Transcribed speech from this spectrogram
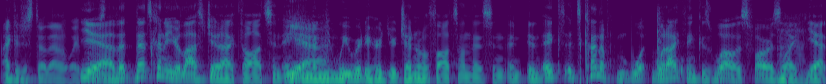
I could just throw that away. Yeah, that, that's kind of your last Jedi thoughts, and, and, Yeah. and then we already heard your general thoughts on this, and, and, and it's, it's kind of what, what I think as well, as far as Mm. like, yeah,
